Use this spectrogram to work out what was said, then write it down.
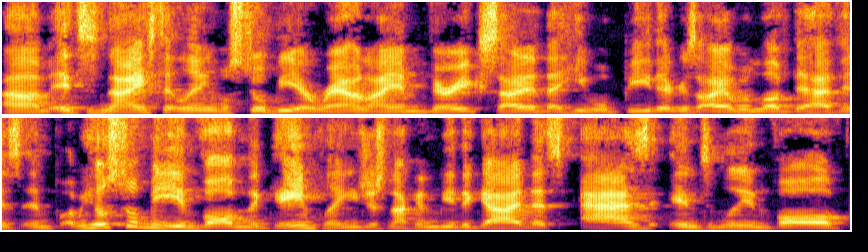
Um, it's nice that Lanning will still be around. I am very excited that he will be there because I would love to have his input. I mean, he'll still be involved in the game playing. He's just not going to be the guy that's as intimately involved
